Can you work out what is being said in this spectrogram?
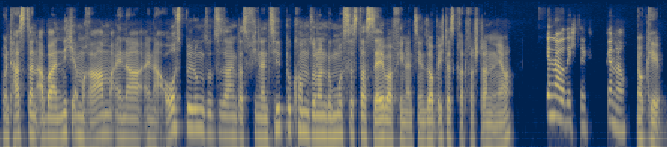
und hast dann aber nicht im Rahmen einer, einer Ausbildung sozusagen das finanziert bekommen, sondern du musstest das selber finanzieren. So habe ich das gerade verstanden, ja? Genau, richtig, genau. Okay.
